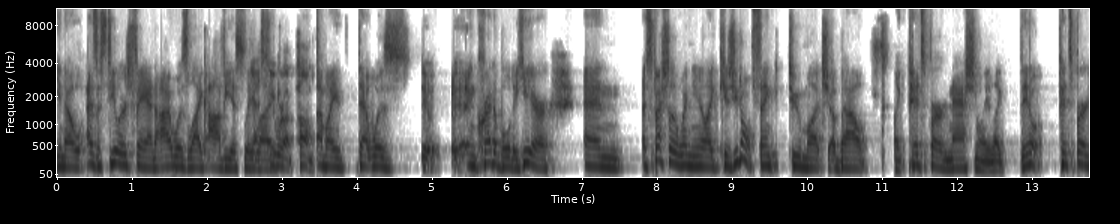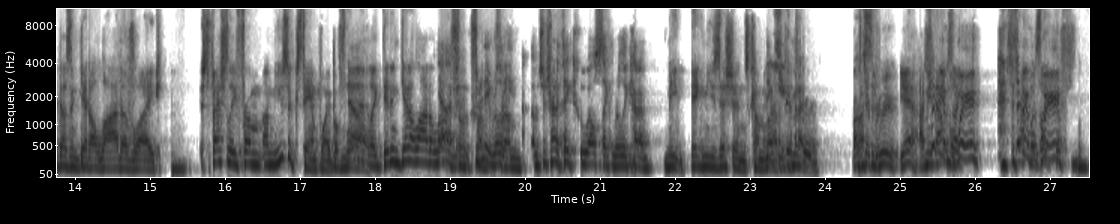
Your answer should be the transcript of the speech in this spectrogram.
you know, as a Steelers fan, I was like, obviously, Yes, like, you were pumped. I'm like, that was incredible to hear. And especially when you're like, cause you don't think too much about like Pittsburgh nationally. Like they don't, Pittsburgh doesn't get a lot of like, especially from a music standpoint. Before No. that, like they didn't get a lot of Yeah, love I mean, from, from, they really, from I'm just trying to think who else like really kind of big musicians coming out of Pittsburgh. rusted. Rusted Root. Yeah. I mean, that was like, that was like the,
